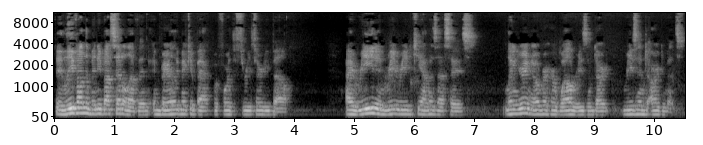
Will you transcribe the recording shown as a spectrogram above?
They leave on the minibus at 11 and barely make it back before the 3:30 bell. I read and reread Kiana's essays, lingering over her well-reasoned ar- reasoned arguments.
